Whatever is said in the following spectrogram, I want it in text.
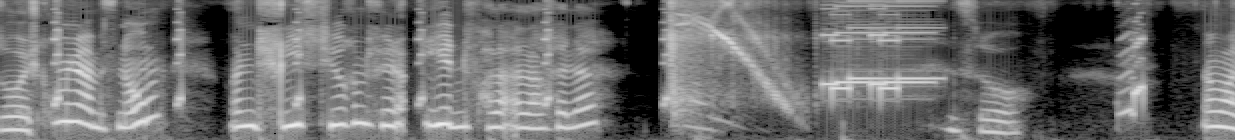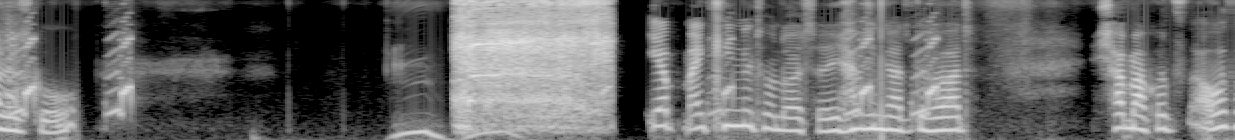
So, ich gucke mich mal ein bisschen um und schließe Türen für jeden Fall aller Fälle. So. Nochmal, let's go. Ja, mein Klingelton, Leute. Ich habe ihn gerade gehört. Ich habe mal kurz aus.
